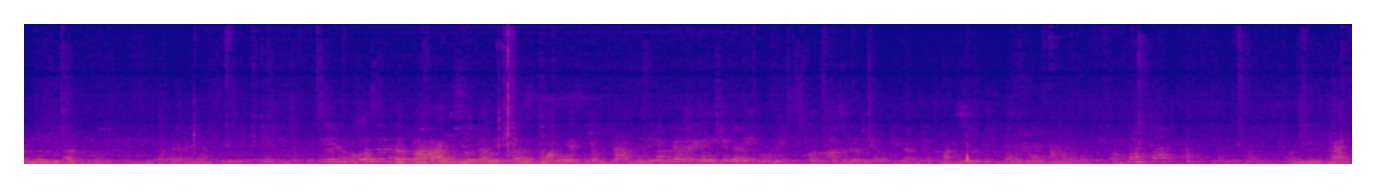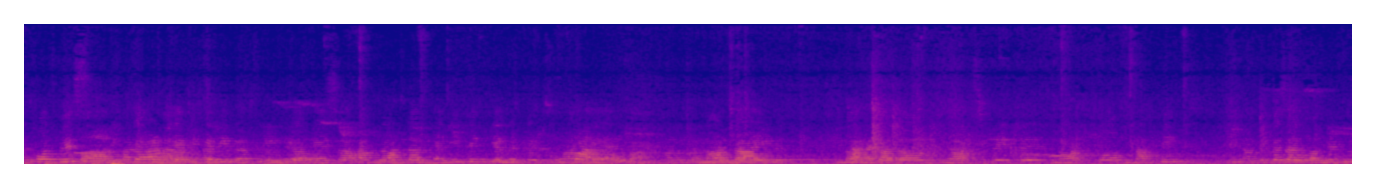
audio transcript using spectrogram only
So it goes in the bag so that it does not get contaminated and they can make mix for And for this, we can't chemically treat your hair. So I have not done anything chemical to my hair. Not dyed, not colored, not straightened, not perm, nothing. Because I wanted to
